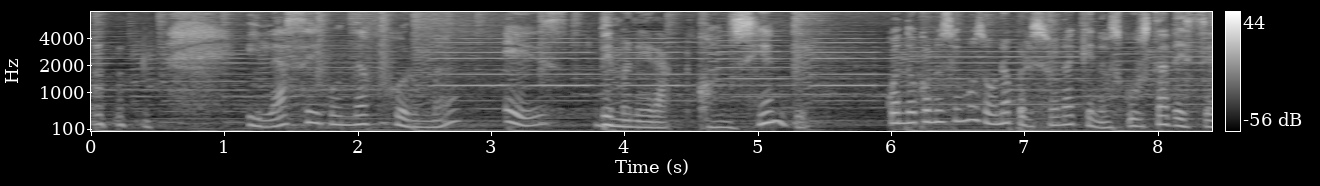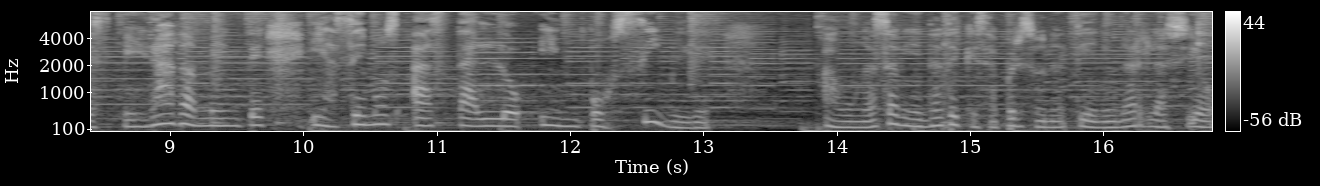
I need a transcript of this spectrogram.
y la segunda forma es de manera consciente. Cuando conocemos a una persona que nos gusta desesperadamente y hacemos hasta lo imposible, aún a sabiendas de que esa persona tiene una relación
